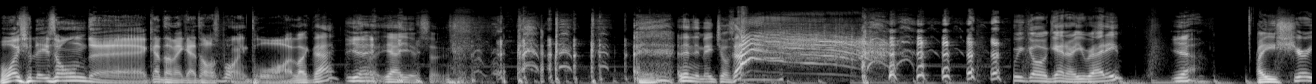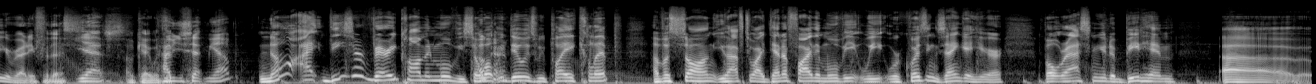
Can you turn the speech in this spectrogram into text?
Ouais, sur les ondes de 94.3. Like that? Yeah. Uh, yeah, yeah. So. and then they make jokes. Ah! we go again. Are you ready? Yeah. Are you sure you're ready for this? Yes. Okay, Have the- you set me up? No, I these are very common movies. So what we do is we play a clip of a song. You have to identify the movie. We we're quizzing Zenga here, but we're asking you to beat him uh,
